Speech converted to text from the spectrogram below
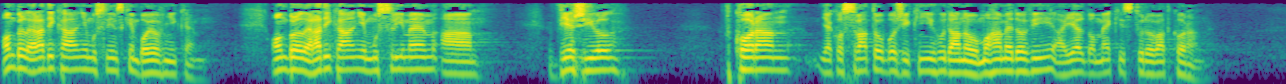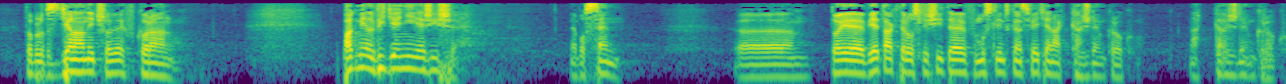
on byl radikálně muslimským bojovníkem. On byl radikálně muslimem a věřil v Koran jako svatou boží knihu danou Mohamedovi a jel do Meky studovat Koran. To byl vzdělaný člověk v Koránu. Pak měl vidění Ježíše, nebo sen. Eh, to je věta, kterou slyšíte v muslimském světě na každém kroku. Na každém kroku.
